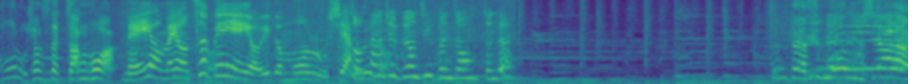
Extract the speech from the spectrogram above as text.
摸乳巷，是在彰化。没有没有，这边也有一个摸乳巷。走上去不用几分钟，真的。真的是摸乳巷，哇，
